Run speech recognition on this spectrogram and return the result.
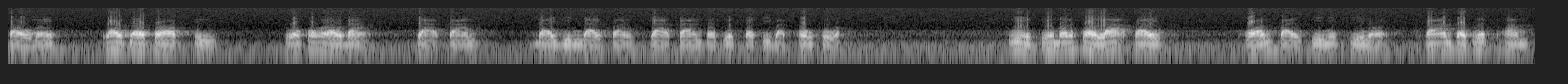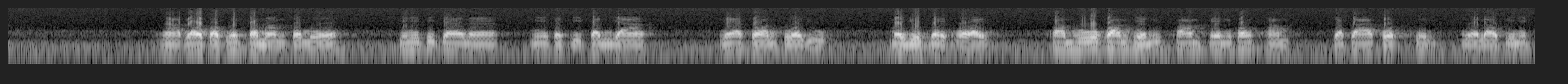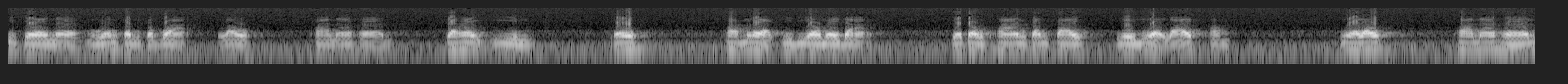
เก่าไหม เราจะสอบสืบตัวของเราได้จากการได้ยินได้ฟังจากการประพฤติปฏิบัติของตัว นี่คือมันค่อยละไป ถอนไปทีนิดทีหน่อย การประพฤติธรรมหากเราประพฤติสม่ำเสมอ ทีนี้พิจารณามีสติปัญญาแนะสอนตัวอยู่ ไม่หยุดไม่ถอย ความรู้ความเห็นความเป็นของธรรมจะปรากฏขึ้น เมื่อเราพินิจพิจารณาเหมือนกันกับว่าเราทานอาหาร จะให้อิ่มในคำแรกทีเดียวไม่ได้ จะต้องทานกันไป เรื่อยๆหลายคำเมื่อเราทานอาหาร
